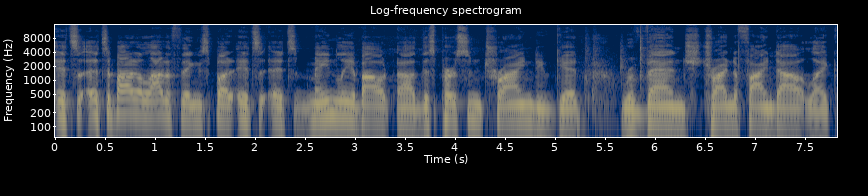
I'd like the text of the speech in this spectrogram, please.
it's it's about a lot of things, but it's it's mainly about uh, this person trying to get revenge, trying to find out like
